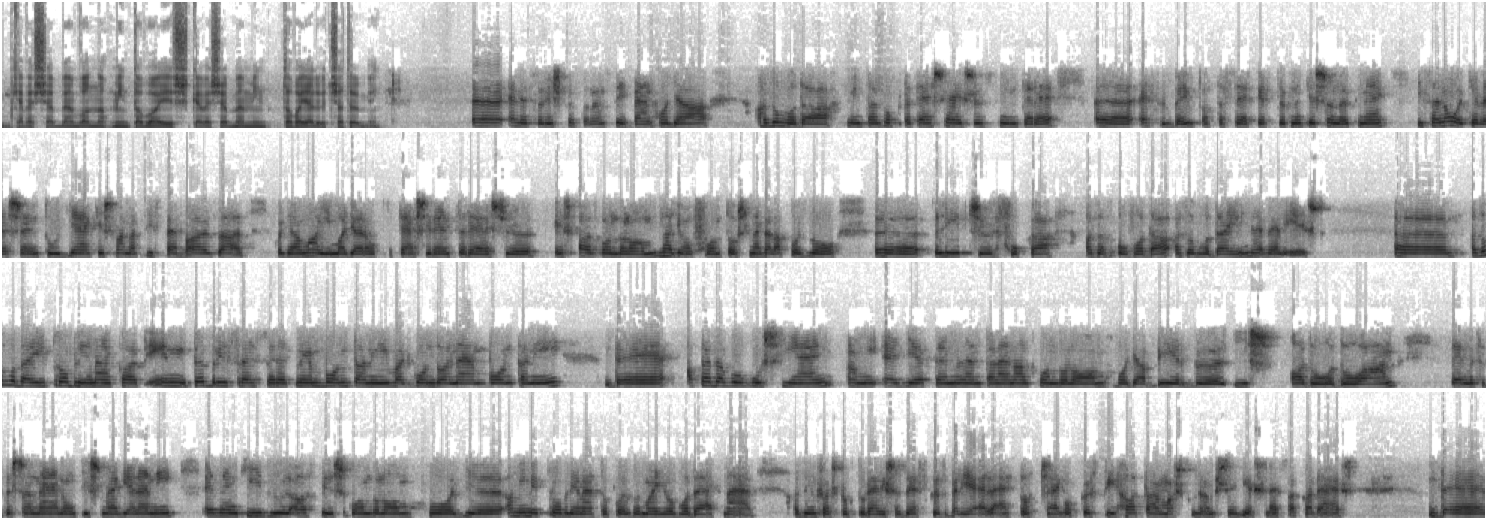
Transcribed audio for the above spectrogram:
kevesebben vannak, mint tavaly, és kevesebben, mint tavaly előtt, stb. Először is köszönöm szépen, hogy a, az óvoda, mint az oktatás első szintere eszükbe jutott a szerkesztőknek és önöknek, hiszen oly kevesen tudják, és vannak tisztában azzal, hogy a mai magyar oktatási rendszer első, és azt gondolom nagyon fontos, megalapozó lépcsőfoka az az óvoda, az óvodai nevelés. Az óvodai problémákat én több részre szeretném bontani, vagy gondolnám bontani, de a pedagógus hiány, ami egyértelműen talán azt gondolom, hogy a bérből is adódóan, természetesen nálunk is megjelenik. Ezen kívül azt is gondolom, hogy ami még problémát okoz a mai óvodáknál, az infrastruktúrális, az eszközbeli ellátottságok közti hatalmas különbség és leszakadás. De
